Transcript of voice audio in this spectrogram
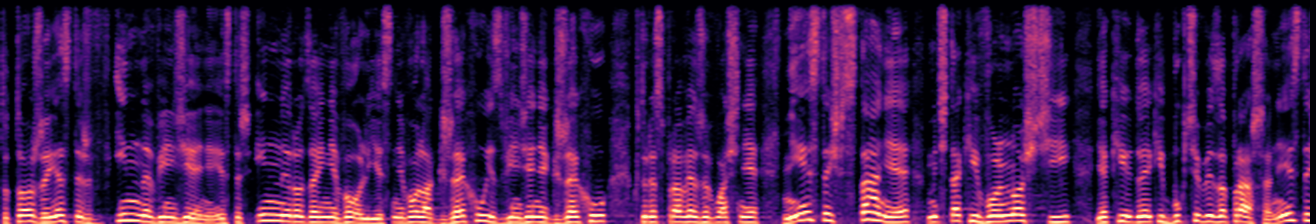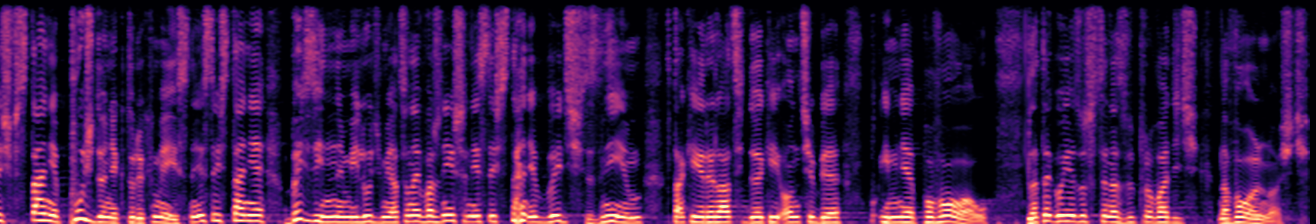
to to, że jest też w inne więzienie, jest też inny rodzaj niewoli. Jest niewola grzechu, jest więzienie grzechu, które sprawia, że właśnie nie jesteś w stanie mieć takiej wolności, do jakiej Bóg ciebie zaprasza. Nie jesteś w stanie pójść do niektórych miejsc, nie jesteś w stanie być z innymi ludźmi, a co najważniejsze, nie jesteś w stanie być z Nim w takiej relacji, do jakiej On ciebie i mnie powołał. Dlatego Jezus chce nas wyprowadzić na wolność.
